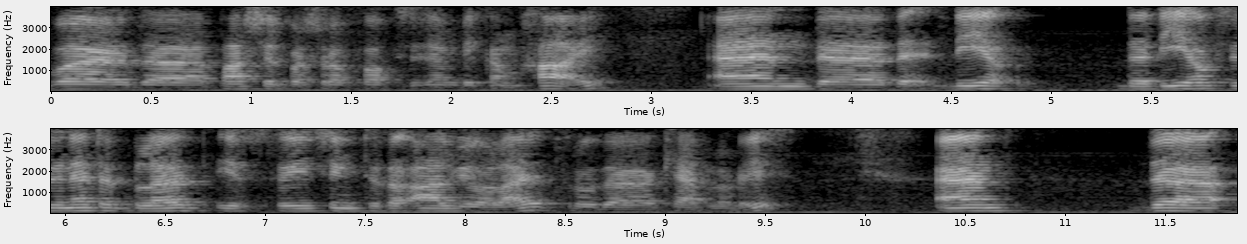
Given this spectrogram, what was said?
where the partial pressure of oxygen become high and uh, the, de the deoxygenated blood is reaching to the alveoli through the capillaries and the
